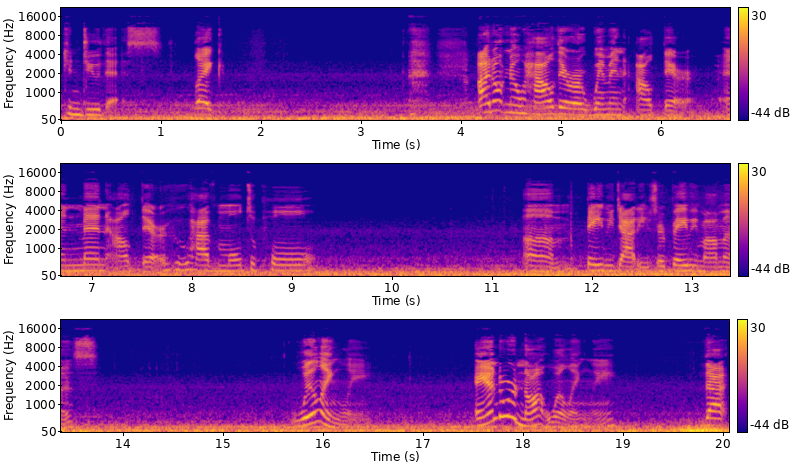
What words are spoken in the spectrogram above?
can do this. Like I don't know how there are women out there and men out there who have multiple um, baby daddies or baby mamas willingly and or not willingly that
